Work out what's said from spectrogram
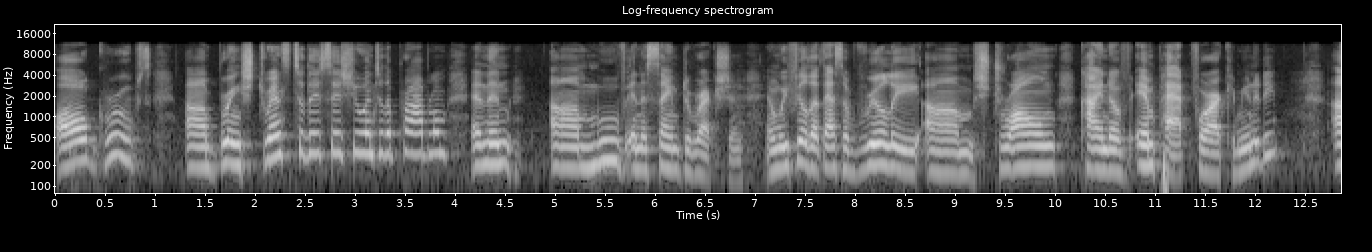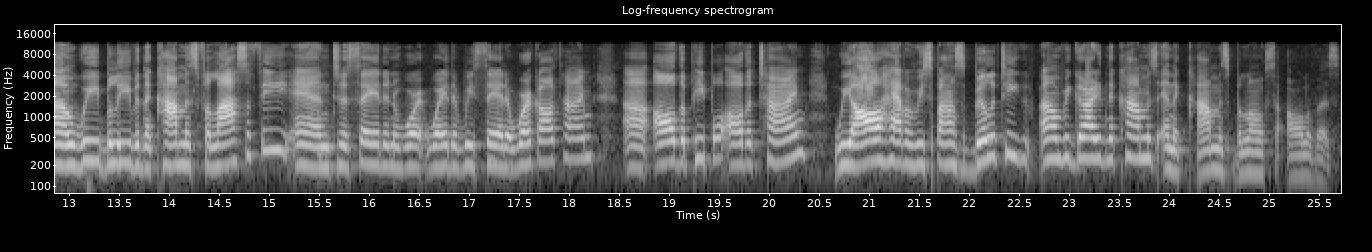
all groups um, bring strengths to this issue and to the problem, and then um, move in the same direction. And we feel that that's a really um, strong kind of impact for our community. Uh, we believe in the commons philosophy, and to say it in a way that we say it at work all the time, uh, all the people, all the time. We all have a responsibility um, regarding the commons, and the commons belongs to all of us.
